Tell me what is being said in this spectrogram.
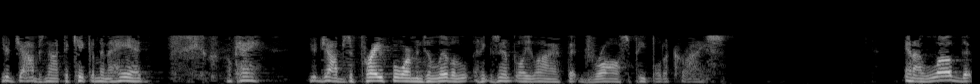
Your job is not to kick them in the head. Okay? Your job is to pray for them and to live an exemplary life that draws people to Christ. And I love that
